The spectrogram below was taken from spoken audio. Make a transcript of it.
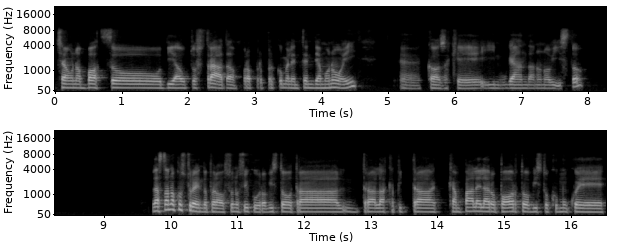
c'è un abbozzo di autostrada proprio per come la intendiamo noi, eh, cosa che in Uganda non ho visto. La stanno costruendo però, sono sicuro, ho visto tra, tra la tra Kampala e l'aeroporto, ho visto comunque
